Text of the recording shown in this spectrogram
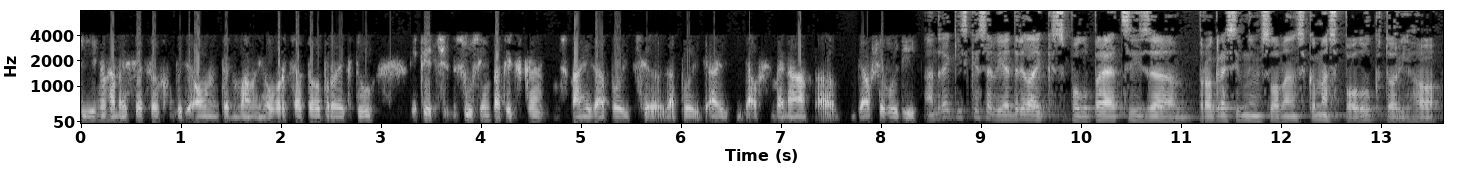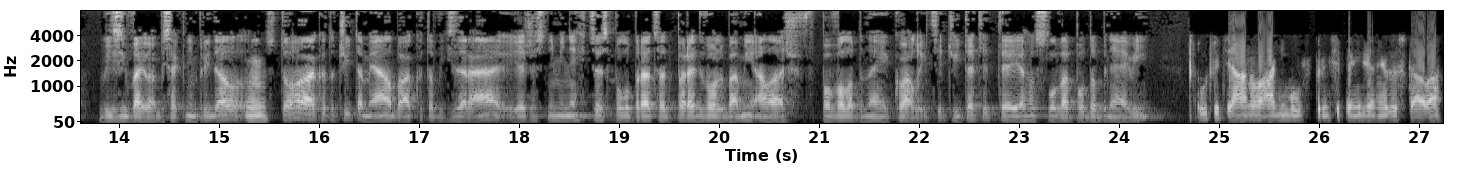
týždňoch a mesiacoch bude on ten hlavný hovorca toho projektu i keď sú sympatické snahy zapojiť, zapojiť aj ďalšie mená, ďalšie ľudí. Andrej Kiska sa vyjadril aj k spolupráci s progresívnym Slovenskom a spolu, ktorí ho vyzývajú, aby sa k ním pridal. Mm. Z toho, ako to čítam ja, alebo ako to vyzerá, je, že s nimi nechce spolupracovať pred voľbami, ale až v povolebnej koalícii. Čítate tie jeho slova podobne aj vy? Určite áno, ani mu v princípe nič nezostáva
